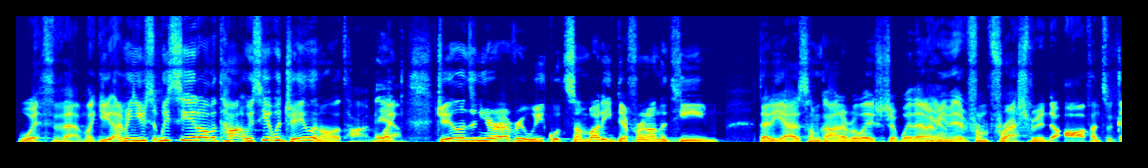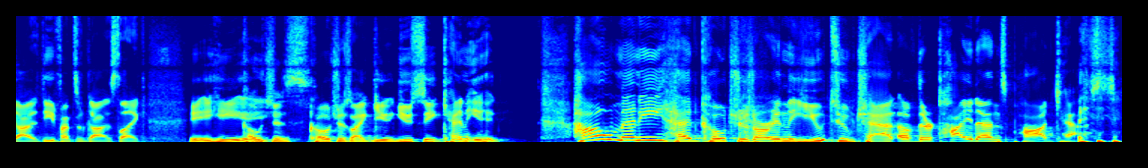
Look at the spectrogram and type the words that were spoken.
with them. Like, you, I mean, you, we see it all the time. We see it with Jalen all the time. Like, Jalen's in here every week with somebody different on the team that he has some kind of relationship with. And I mean, from freshmen to offensive guys, defensive guys, like he, he Coaches. coaches. Like you, you see Kenny. How many head coaches are in the YouTube chat of their tight ends podcast?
